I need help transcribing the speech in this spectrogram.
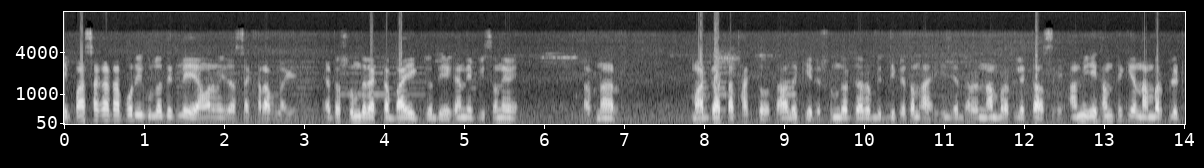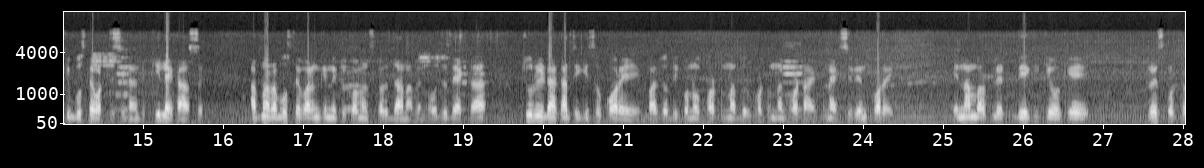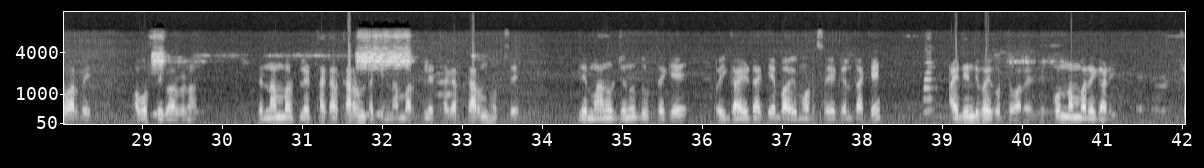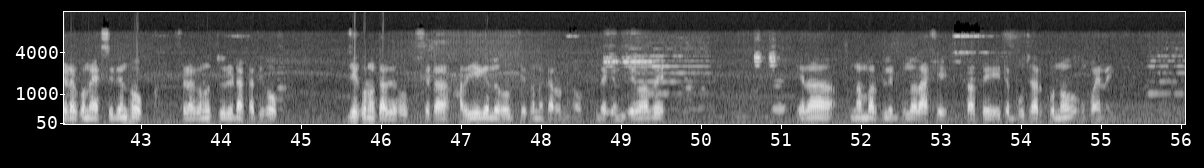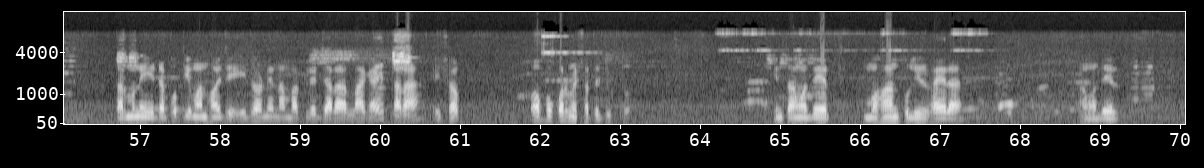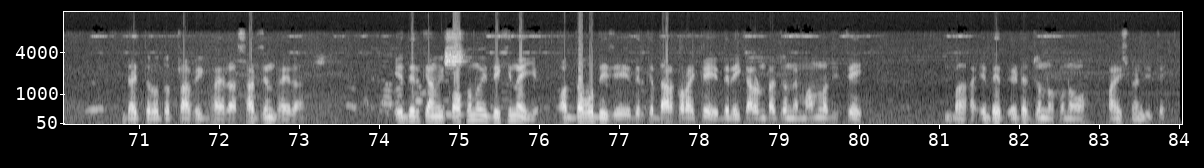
এই পাশা কাটা পরিগুলো দেখলে আমার মেজাজটা খারাপ লাগে। এত সুন্দর একটা বাইক যদি এখানে পিছনে আপনার মাঠগাটটা থাকতো, তাহলে কি এটা সৌন্দর্য আরও বৃদ্ধি পেত না? এই যে ধরেন নাম্বার প্লেটটা আছে, আমি এখান থেকে নাম্বার প্লেট কি বুঝতে পারতেছি না যে কি লেখা আছে। আপনারা বুঝতে পারেন কিনা একটু কমেন্টস করে জানাবেন। ও যদি একটা চুরি ডাকাতি কিছু করে বা যদি কোনো ঘটনা, দুর্ঘটনা ঘটায়, কোনো অ্যাক্সিডেন্ট করে, এই নাম্বার প্লেট দিয়ে কি কেউ ওকে ট্রেস করতে পারবে? অবশ্যই পারবে না। তো নাম্বার প্লেট থাকার কারণটা কি? নাম্বার প্লেট থাকার কারণ হচ্ছে যে মানুষ যেন দূর থেকে ওই গাড়িটাকে বা ওই মোটরসাইকেলটাকে আইডেন্টিফাই করতে পারে যে কোন নাম্বারে গাড়ি। সেটা কোনো অ্যাক্সিডেন্ট হোক, সেটা কোনো চুরি ডাকাতি হোক, যে কোনো কাজে হোক, সেটা হারিয়ে গেলে হোক, যে কোনো কারণে হোক। দেখেন, যেভাবে এরা নাম্বার প্লেটগুলো রাখে, তাতে এটা বোঝার কোনো উপায় নাই। তার মানে এটা প্রতীয়মান হয় যে এই ধরনের নাম্বার প্লেট যারা লাগায়, তারা এইসব অপকর্মের সাথে যুক্ত। কিন্তু আমাদের মহান পুলিশ ভাইয়েরা, আমাদের দায়িত্বরত ট্রাফিক ভাইরা সার্জেন্ট ভাইরা এদেরকে আমি কখনোই দেখি নাই, অদ্যাবধি যে এদেরকে দাঁড় করাইতে, এদের এই কারণটার জন্য মামলা দিতে বা এদের, এটার জন্য কোনো পানিশমেন্ট দিতে।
